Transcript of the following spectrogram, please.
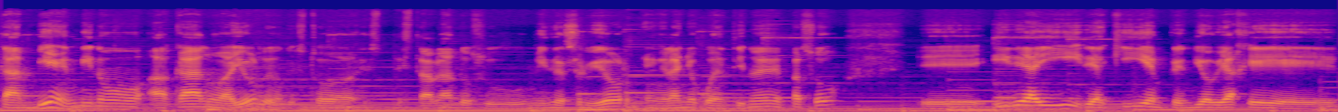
También vino acá a Nueva York, de donde está hablando su humilde servidor, en el año 49 pasó eh, y de ahí, de aquí emprendió viaje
